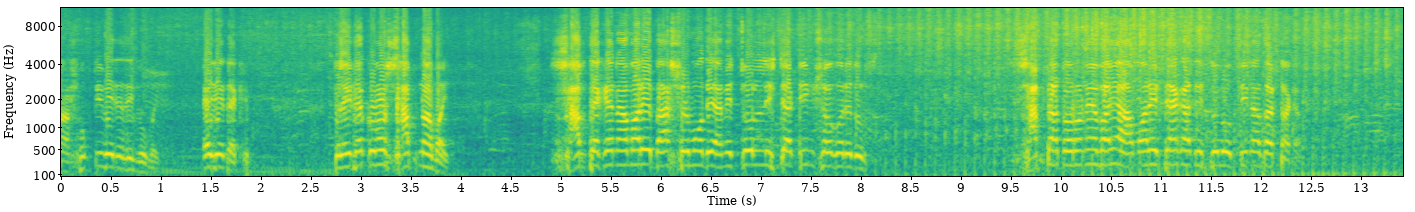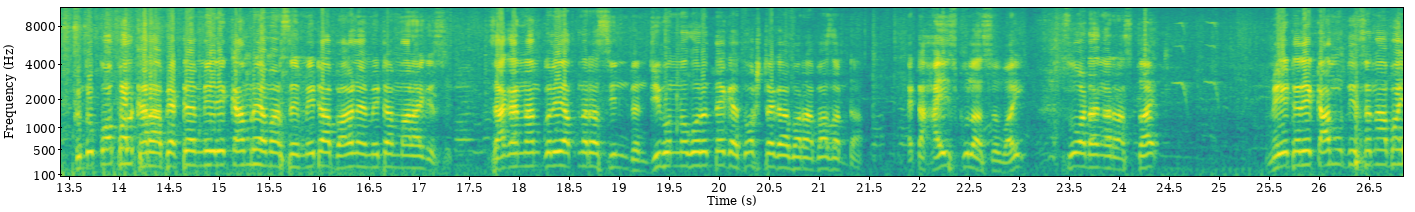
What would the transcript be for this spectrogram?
না, শক্তি বেড়ে দিব ভাই। এই যে দেখেন, তাহলে এটা কোনো সাপ না ভাই। সাপ দেখেন আমার এই বাক্সের মধ্যে, আমি চল্লিশটা টিম সহ করে ধরছি। সাপটা ধরনে ভাই, আমার এই টাকা দিচ্ছিল তিন হাজার টাকা। কিন্তু কপাল খারাপ, একটা মেয়েরে কামড়ে মারছে, মেয়েটা বাগানে মেয়েটা মারা গেছে। জায়গার নাম করে আপনারা চিনবেন জীবননগরের থেকে দশ টাকা ভাড়া বাজারটা। একটা হাই স্কুল আছে ভাই, চুয়াডাঙ্গা রাস্তায়। মেয়েটারে কামড় দিছে না ভাই,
